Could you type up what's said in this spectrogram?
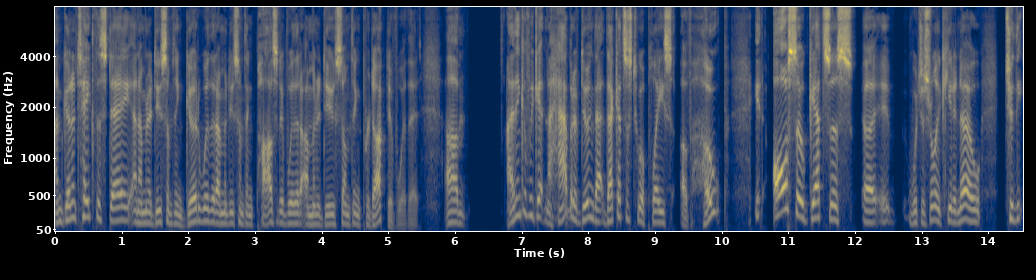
I'm going to take this day and I'm going to do something good with it. I'm going to do something positive with it. I'm going to do something productive with it. Um, I think if we get in a habit of doing that, that gets us to a place of hope. It also gets us, uh, it, which is really key to know, to the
